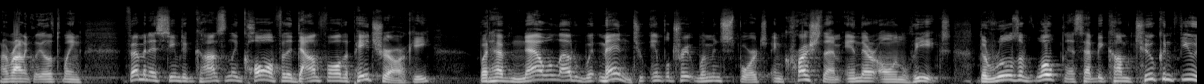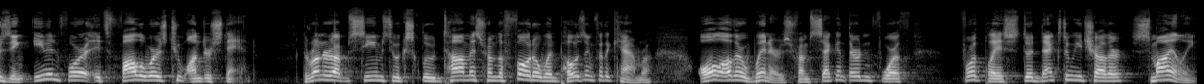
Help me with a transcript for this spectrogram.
Ironically, left wing feminists seem to constantly call for the downfall of the patriarchy, but have now allowed men to infiltrate women's sports and crush them in their own leagues. The rules of wokeness have become too confusing even for its followers to understand. The runner up seems to exclude Thomas from the photo when posing for the camera. All other winners from second, third, and fourth, fourth place stood next to each other, smiling,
